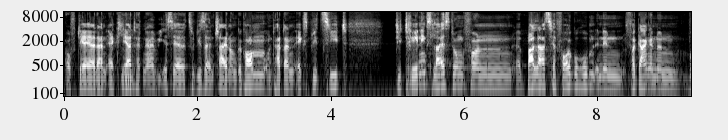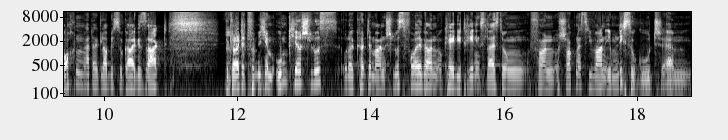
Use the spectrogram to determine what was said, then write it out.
auf der er dann erklärt hat, ne, wie ist er zu dieser Entscheidung gekommen und hat dann explizit die Trainingsleistung von äh, Ballas hervorgehoben in den vergangenen Wochen, hat er, glaube ich, sogar gesagt. Bedeutet für mich im Umkehrschluss oder könnte man schlussfolgern, okay, die Trainingsleistungen von O'Shaughnessy waren eben nicht so gut. Ähm,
